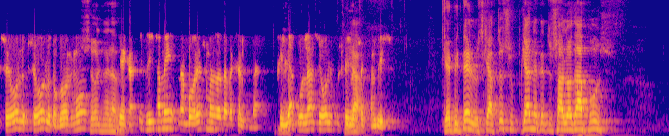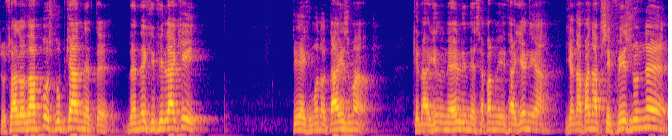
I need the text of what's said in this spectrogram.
σε όλο, σε όλο τον κόσμο Σε όλη την Ελλάδα. και καλή δύναμη να μπορέσουμε να τα απεξέλθουμε. Φιλιά πολλά σε όλους τους φίλους Φιλιά. της εκπομπής. Και επιτέλους και αυτούς που πιάνετε τους αλλοδαπούς. Τους αλλοδαπούς που πιάνετε. Δεν έχει φυλακή. Τι έχει, μόνο τάισμα; Και να γίνουν Έλληνες, να πάρουν η ηθαγένεια για να πάνε να ψηφίζουνε;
